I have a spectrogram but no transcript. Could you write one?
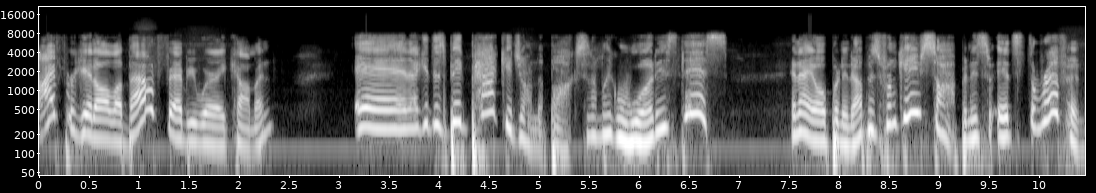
I forget all about February coming, and I get this big package on the box, and I'm like, what is this? And I open it up. It's from GameStop, and it's it's the Revan.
